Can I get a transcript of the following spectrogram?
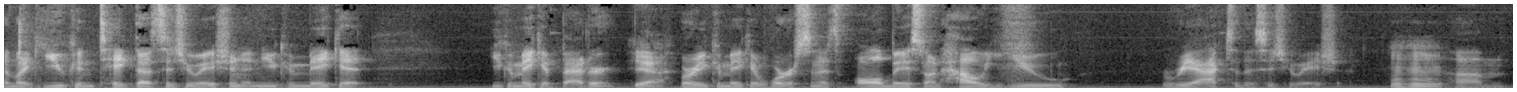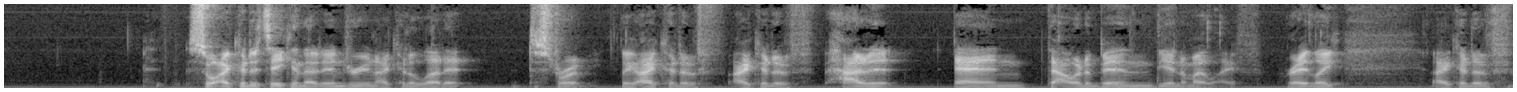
And like you can take that situation and you can make it you can make it better Yeah. or you can make it worse and it's all based on how you react to the situation. Mhm. Um so I could have taken that injury and I could have let it destroy me. Like I could have I could have had it and that would have been the end of my life, right? Like I could have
